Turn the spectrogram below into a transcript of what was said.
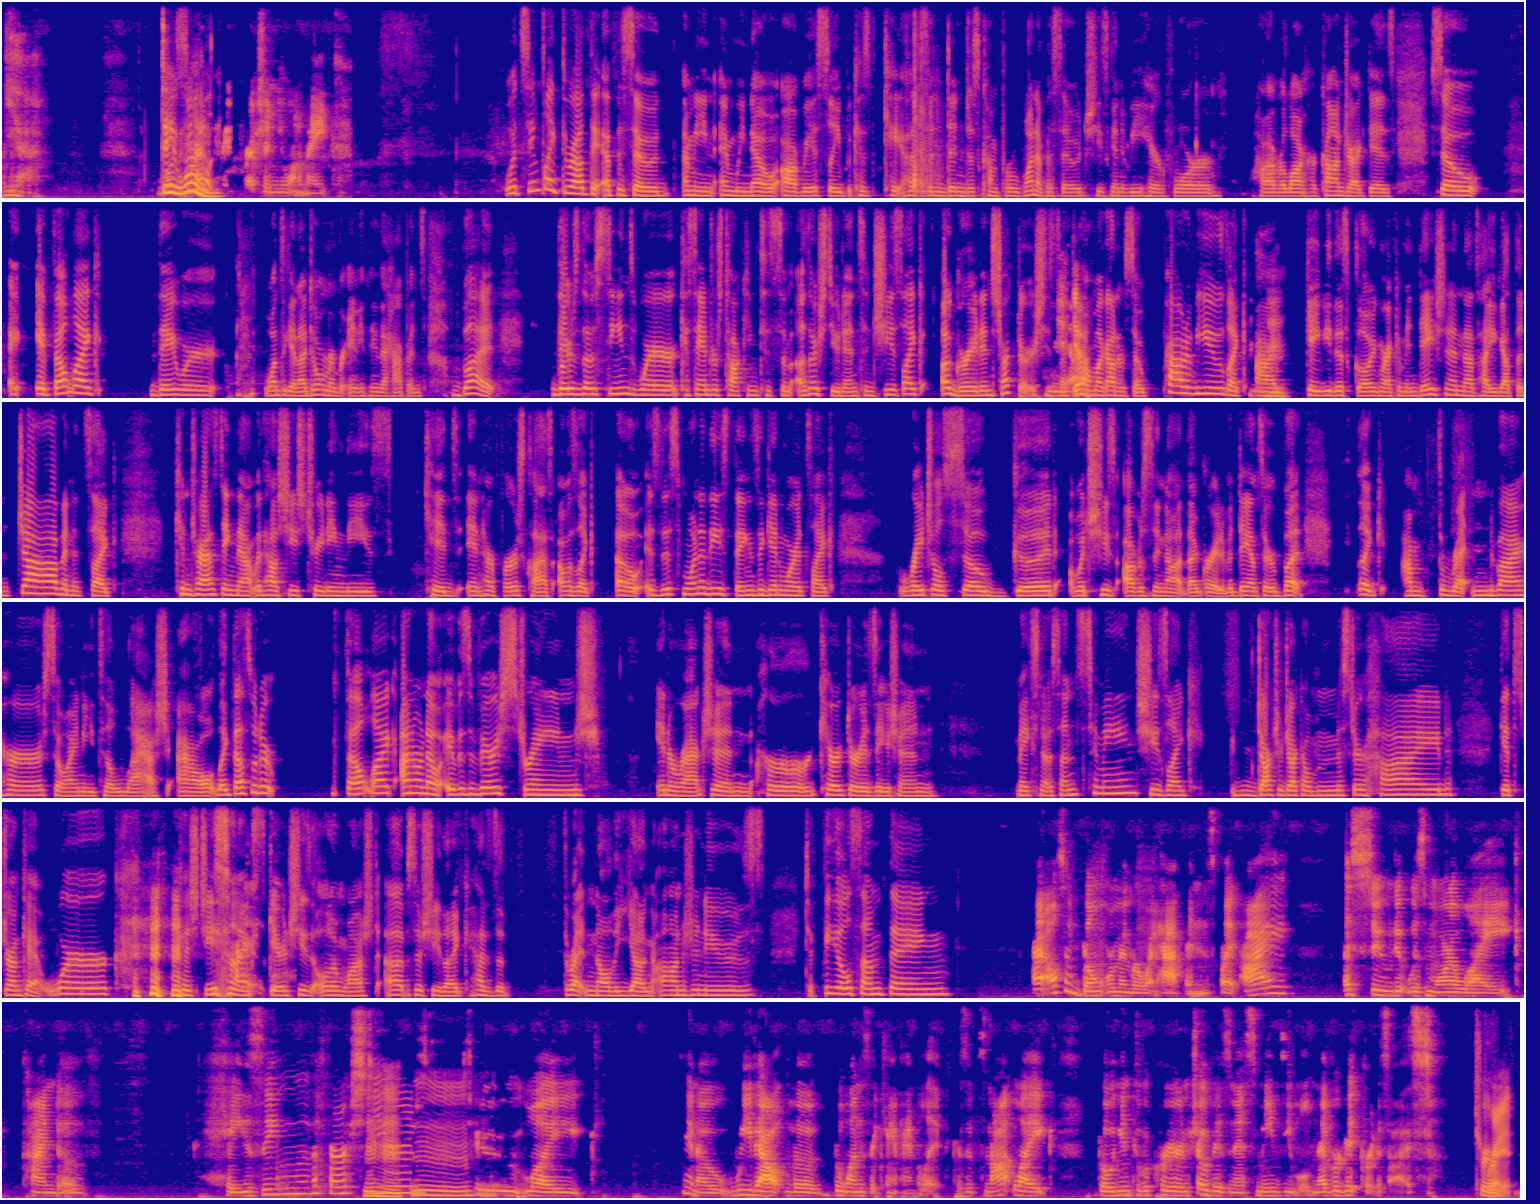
Yeah. Day Well, one. The impression you want to make. What seemed like throughout the episode, I mean, and we know obviously because Kate Hudson didn't just come for one episode, she's going to be here for however long her contract is. So it felt like they were, once again, I don't remember anything that happens, but there's those scenes where Cassandra's talking to some other students and she's like a great instructor. She's like, oh my God, I'm so proud of you. Like, I Mhm. gave you this glowing recommendation and that's how you got the job. And it's like contrasting that with how she's treating these kids in her first class. I was like, oh, is this one of these things again where it's like Rachel's so good, which she's obviously not that great of a dancer, but like I'm threatened by her, so I need to lash out. Like that's what it felt like. I don't know. It was a very strange interaction. Her characterization makes no sense to me. She's like Dr. Jekyll, Mr. Hyde gets drunk at work because she's like scared she's old and washed up. So she like has to threaten all the young ingenues to feel something. I also don't remember what happens, but I assumed it was more like kind of hazing the 1st Mhm. years Mm. to like you know weed out the the ones that can't handle it because it's not like going into a career in show business means you will never get criticized. True. Right.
